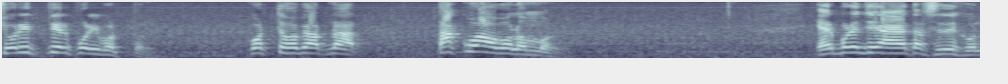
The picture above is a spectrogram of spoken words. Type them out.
চরিত্রের পরিবর্তন। করতে হবে আপনার তাকুয়া অবলম্বন। এরপরে যে আয়াত আছে দেখুন,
